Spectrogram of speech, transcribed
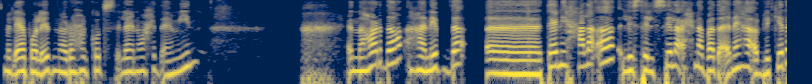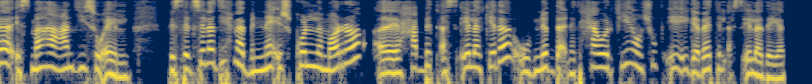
بسم الاب والابن والروح القدس اله واحد آمين. النهارده هنبدأ آه تاني حلقة لسلسلة إحنا بدأناها قبل كده اسمها عندي سؤال. في السلسلة دي إحنا بنناقش كل مرة آه حبة أسئلة كده وبنبدأ نتحاور فيها ونشوف إيه إجابات الأسئلة ديت.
